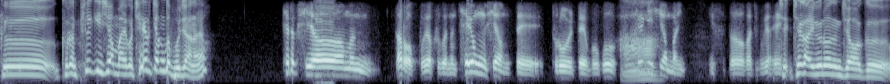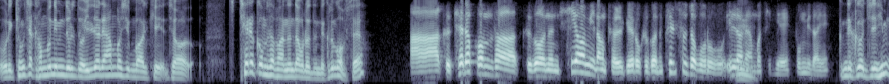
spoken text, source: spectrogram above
그, 그런 필기 시험 말고 체력장도 보지 않아요? 체력 시험은 따로 없고요. 그거는 채용 시험 때 들어올 때 보고, 아. 필기 시험만 있- 있어가지고요. 예. 제, 제가 알기로는 저 그 우리 경찰 간부님들도 일년에 한 번씩 뭐 이렇게 저 체력 검사 받는다고 그러던데 그런 거 없어요? 아, 그 체력 검사, 그거는 시험이랑 별개로, 그거는 필수적으로 1년에 음. 한 번씩, 예, 봅니다, 예. 근데 그거 진짜, 힘,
